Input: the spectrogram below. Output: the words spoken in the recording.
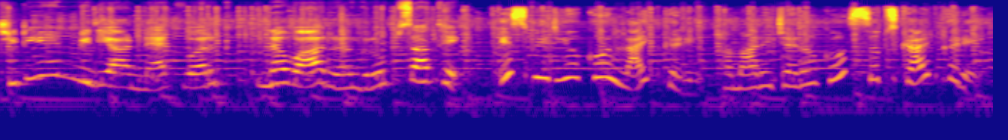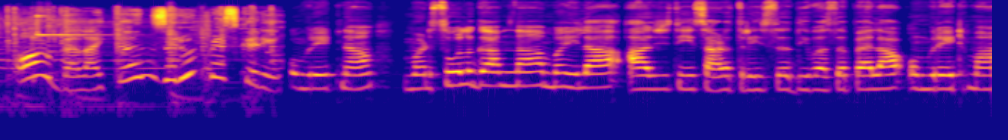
जीटीएन मीडिया नेटवर्क नवा रंगरूप साथे इस वीडियो को लाइक करें हमारे चैनल को सब्सक्राइब करें और बेल आइकन जरूर प्रेस करें ઉમરેઠના વણસોલ ગામના મહિલા આજથી સાડત્રીસ દિવસ પહેલા ઉમરેઠમાં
